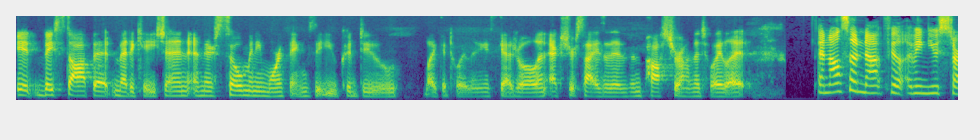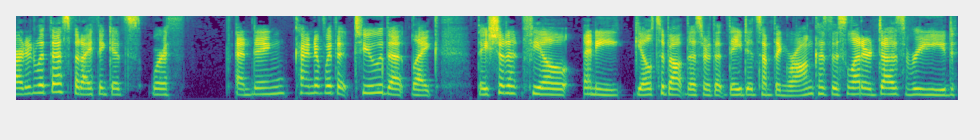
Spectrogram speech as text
it they stop at medication and there's so many more things that you could do like a toileting schedule and exercises and posture on the toilet. And also not feel i mean you started with this but i think it's worth ending kind of with it too that like they shouldn't feel any guilt about this or that they did something wrong because this letter does read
